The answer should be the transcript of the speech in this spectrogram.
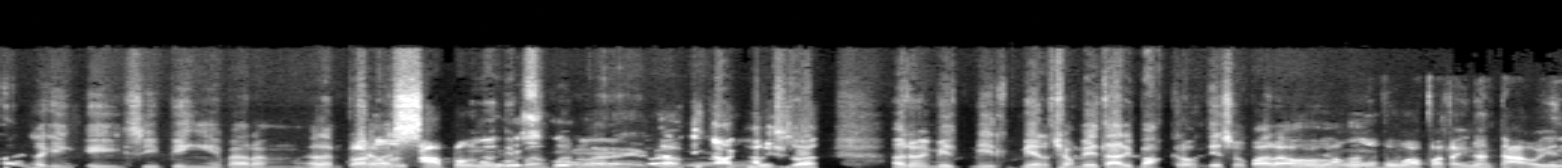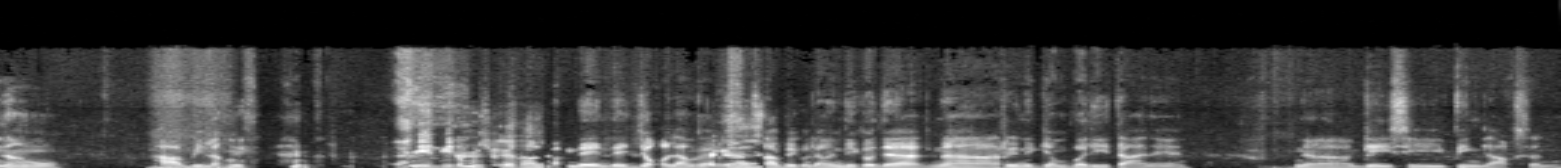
parang naging gay si Ping eh. Parang, alam ko parang siya ang as, tapang nun, di ba? Ko nga eh. parang, nakakalis sa, ano, may, may, meron siyang military background eh. So, para, oh, Wala ko pumapatay ng tao yun ang hobby lang eh. hindi, hindi naman siya ganun. Hindi, hindi. Joke lang. Pero Okay. sabi ko lang, hindi ko na narinig yung balita na yan na gay si Ping Lacson.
